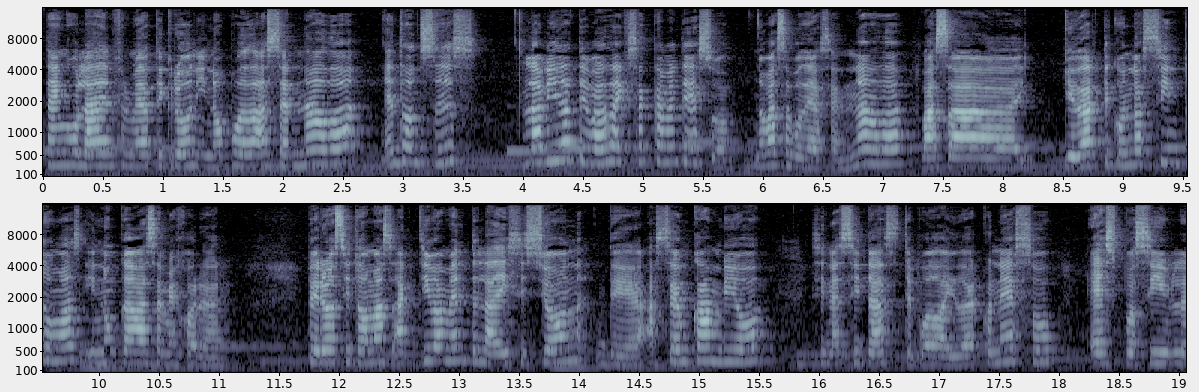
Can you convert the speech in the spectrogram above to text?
tengo la enfermedad de Crohn y no puedo hacer nada, entonces la vida te va a dar exactamente eso. No vas a poder hacer nada, vas a quedarte con los síntomas y nunca vas a mejorar. Pero si tomas activamente la decisión de hacer un cambio, si necesitas, te puedo ayudar con eso. Es posible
